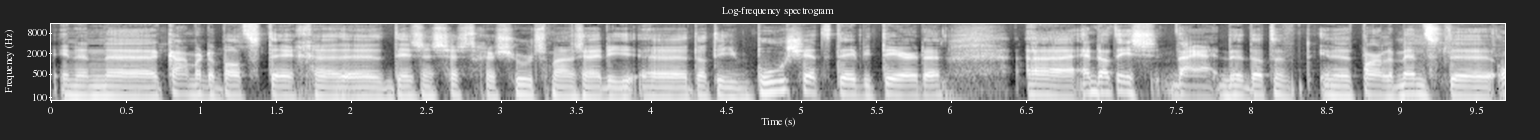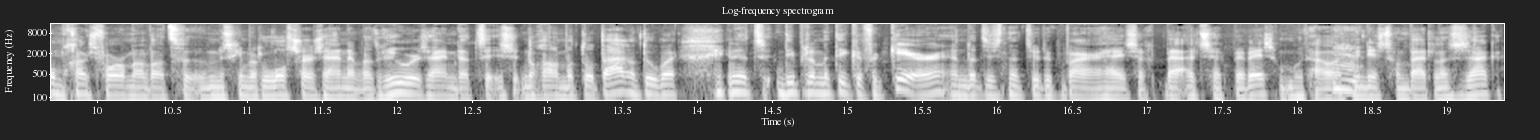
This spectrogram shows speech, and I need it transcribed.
in een eh, kamerdebat tegen eh, D66er Sjoerdsma... zei hij eh, dat hij bullshit debiteerde. Eh, en dat is, nou ja, de, dat er in het parlement de omgangsvormen... wat misschien wat losser zijn en wat ruwer zijn... dat is nog allemaal tot daar aan toe. Maar in het diplomatieke verkeer... en dat is natuurlijk waar hij zich bij uitzet mee bezig moet houden... als minister van Buitenlandse Zaken...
